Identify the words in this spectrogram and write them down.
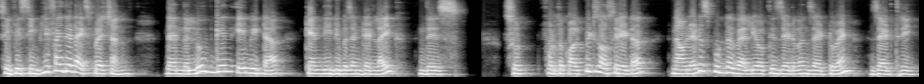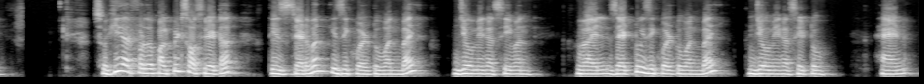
So if we simplify that expression, then the loop gain A beta can be represented like this. So for the Colpitts oscillator, now let us put the value of the Z1, Z2 and Z3. So here for the Colpitts oscillator, this Z1 is equal to 1 by j omega C1 while Z2 is equal to 1 by j omega C2 and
